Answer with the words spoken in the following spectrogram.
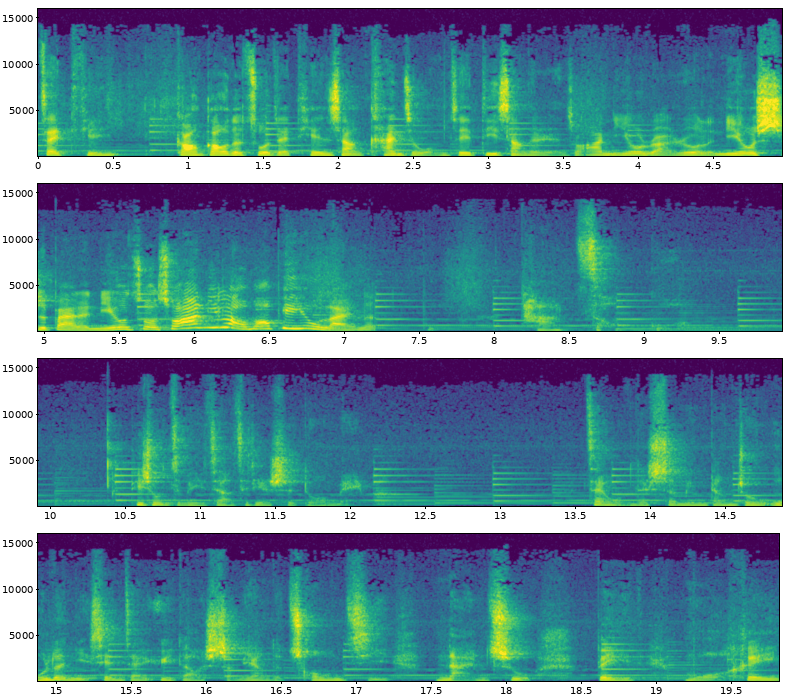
在天高高的坐在天上看着我们这些地上的人说啊，你又软弱了，你又失败了，你又做错啊，你老毛病又来了。他走过。弟兄姊妹，你知道这件事多美吗？在我们的生命当中，无论你现在遇到什么样的冲击、难处，被抹黑、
